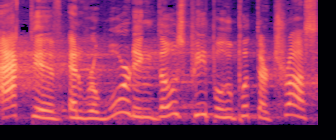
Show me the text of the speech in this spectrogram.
active and rewarding those people who put their trust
